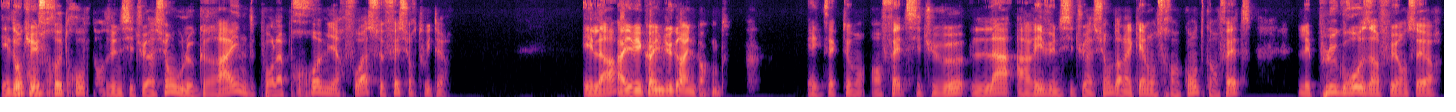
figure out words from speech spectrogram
Et donc, on se retrouve dans une situation où le grind, pour la première fois, se fait sur Twitter. Et là. Ah, il y avait quand même du grind, par contre. Exactement. En fait, si tu veux, là arrive une situation dans laquelle on se rend compte qu'en fait, les plus gros influenceurs,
